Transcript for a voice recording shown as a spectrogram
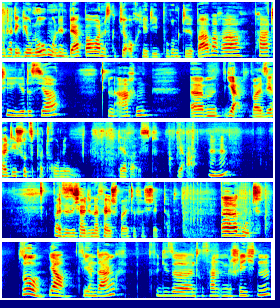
unter den Geologen und den Bergbauern. Es gibt ja auch hier die berühmte Barbara-Party jedes Jahr in Aachen. Ähm, ja, weil sie halt die Schutzpatronin derer ist. Ja. Weil sie sich halt in der Felsspalte versteckt hat. Äh, gut. So, ja, vielen Dank für diese interessanten Geschichten.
